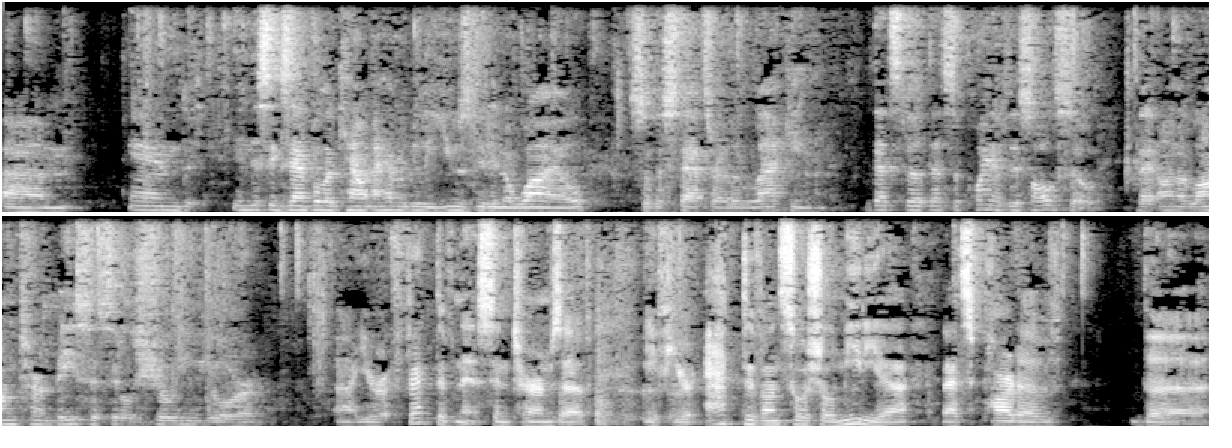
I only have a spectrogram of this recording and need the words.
Um, and in this example account, I haven't really used it in a while, so the stats are a little lacking. That's the, that's the point of this also, that on a long-term basis, it'll show you your uh, your effectiveness in terms of if you're active on social media, that's part of the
